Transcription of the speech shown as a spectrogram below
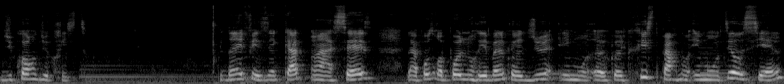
du corps du Christ. Dans Ephésiens 4, 1 à 16, l'apôtre Paul nous révèle que Dieu euh, que Christ pardon, est monté au ciel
